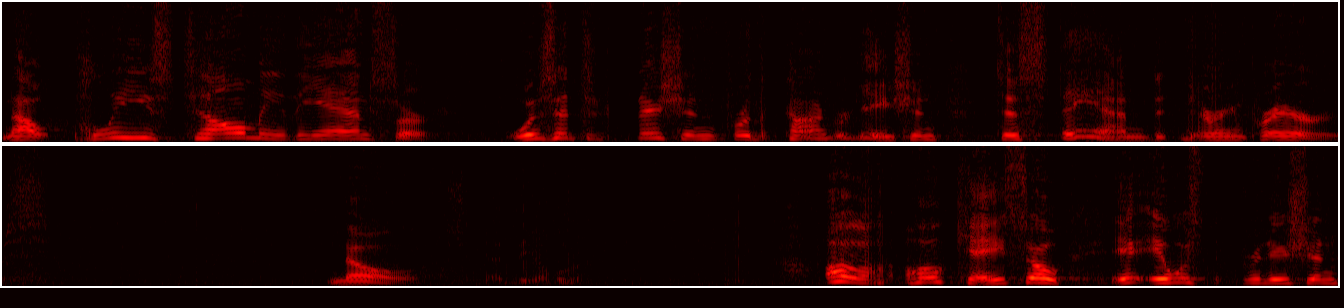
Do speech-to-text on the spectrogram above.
now, please tell me the answer. Was it the tradition for the congregation to stand during prayers? No, said the older. Oh, okay, so it, it was the tradition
